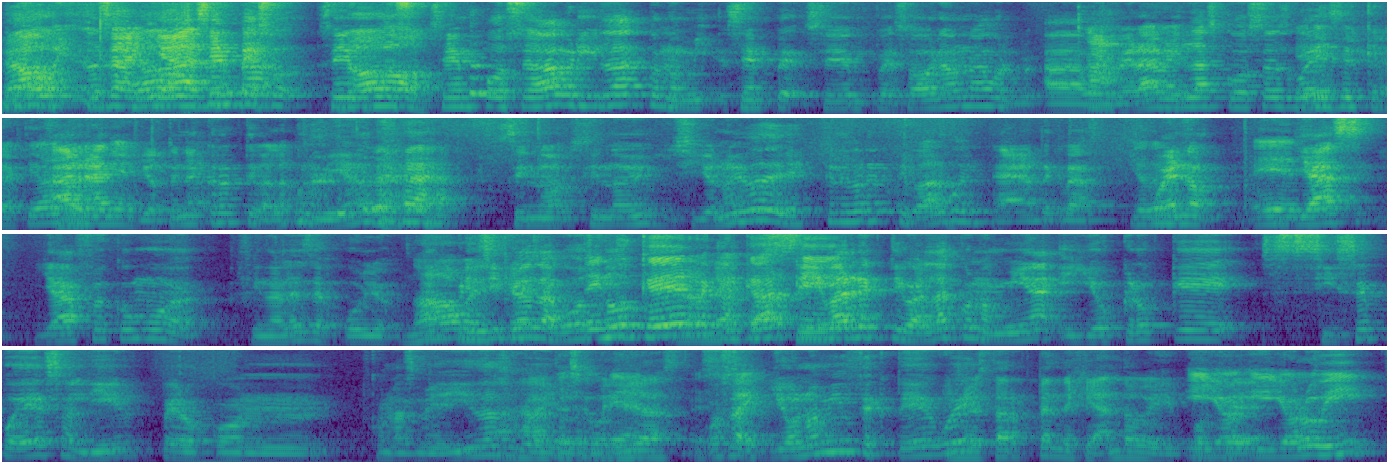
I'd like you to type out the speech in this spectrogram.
No, güey, o sea, No, ya se empezó, se, No. empezó, se empezó a abrir la economía, se, empe- se empezó ahora una a volver a abrir las cosas, güey. Eres el que reactiva la economía. yo tenía que reactivar la economía, güey. Si, no, si, no, si yo no iba de viaje, ¿qué no iba a reactivar, güey? Ah, no te creas. Yo bueno, también. Eh, ya, ya fue como finales de julio. No, a güey, principios de agosto. Tengo que recalcar se que iba a reactivar la economía y yo creo que sí se puede salir, pero con, con las medidas, güey. O sea, yo no me infecté, Y no güey. estar pendejeando, güey. Y yo, y yo lo vi,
